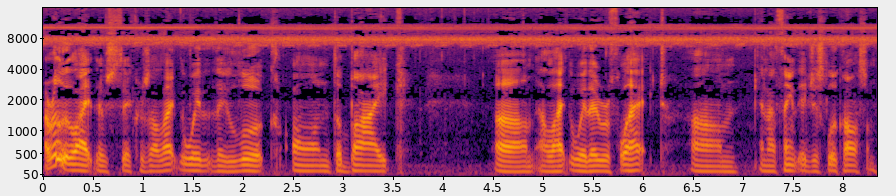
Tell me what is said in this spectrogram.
I really like those stickers. I like the way that they look on the bike. Um, I like the way they reflect. Um, and I think they just look awesome.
